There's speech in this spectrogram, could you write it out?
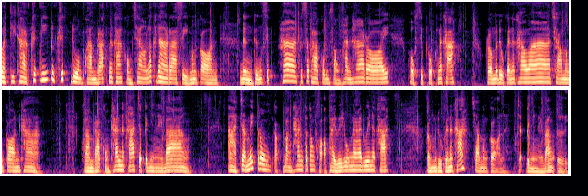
วัสดีค่ะ คลิปนี้เป็นคลิปดวงความรักนะคะของชาวลัคนาราศีมังกร 1-15 พฤษภาคม 2566 นะคะ เรามาดูกันนะคะว่าชาวมังกรค่ะ ความรักของท่านนะคะจะเป็นยังไงบ้าง อาจจะไม่ตรงกับบางท่านก็ต้องขออภัยไว้ล่วงหน้าด้วยนะคะ เรามาดูกันนะคะ ชาวมังกรจะเป็นยังไงบ้างเอ่ย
